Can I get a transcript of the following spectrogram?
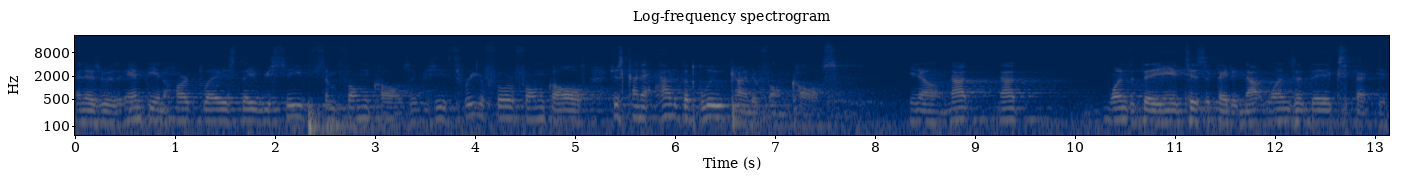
And as it was empty and hard place, they received some phone calls. They received three or four phone calls, just kind of out of the blue kind of phone calls. You know, not not ones that they anticipated, not ones that they expected,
